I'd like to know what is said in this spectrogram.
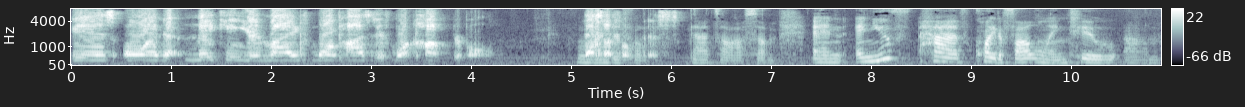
is on making your life more positive, more comfortable. That's Wonderful. That's awesome. And and you have quite a following too um,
